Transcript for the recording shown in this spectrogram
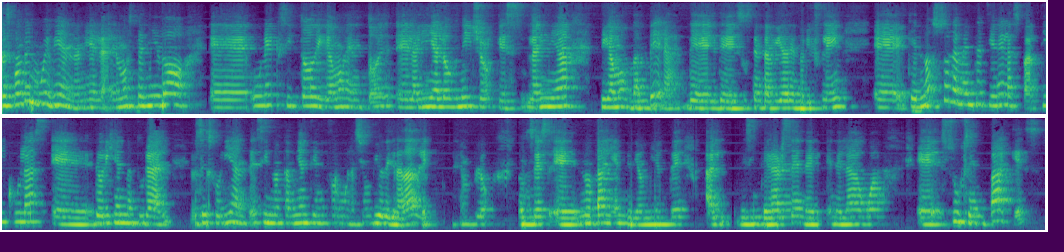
Responden muy bien, Daniela. Hemos tenido eh, un éxito, digamos, en toda eh, la línea Love Nature, que es la línea, digamos, bandera de, sustentabilidad de Noriflame, eh, que no solamente tiene las partículas de origen natural, los exfoliantes, sino también tiene formulación biodegradable, por ejemplo. Entonces, no daña el medio ambiente al desintegrarse en el, en el agua. sus empaques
